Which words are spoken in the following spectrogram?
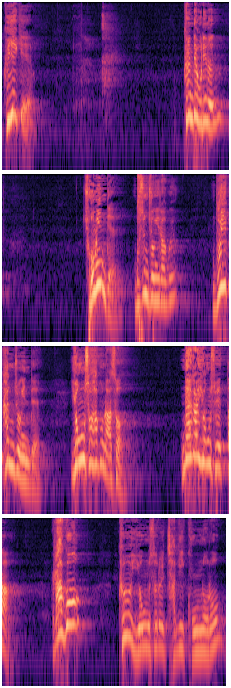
그 얘기예요. 그런데 우리는 종인데, 무슨 종이라고요? 무익한 종인데, 용서하고 나서 내가 용서했다. 라고 그 용서를 자기 공로로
